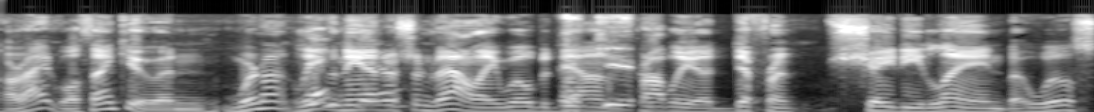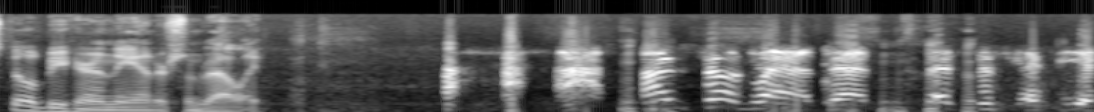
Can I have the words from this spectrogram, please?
All right. Well, thank you. And we're not leaving Thank the you. Anderson Valley. We'll be down probably a different shady lane, but we'll still be here in the Anderson Valley. I'm so glad that that's this,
